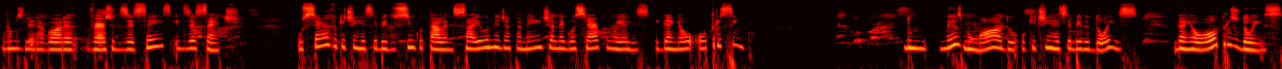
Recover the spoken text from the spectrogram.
Vamos ler agora verso 16 e 17. O servo que tinha recebido cinco talentos saiu imediatamente a negociar com eles e ganhou outros cinco. Do mesmo modo, o que tinha recebido dois ganhou outros dois.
